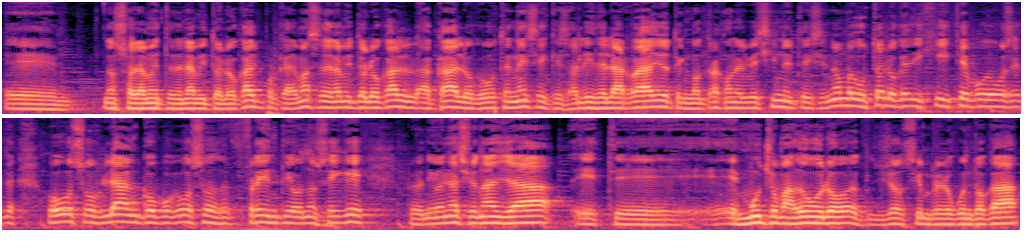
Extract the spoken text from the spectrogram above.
eh, no solamente en el ámbito local, porque además en el ámbito local, acá lo que vos tenés es que salís de la radio, te encontrás con el vecino y te dice, no me gustó lo que dijiste porque vos, este, vos sos blanco, porque vos sos frente o no sé qué, pero a nivel nacional ya este, es mucho más duro, yo siempre lo cuento acá,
